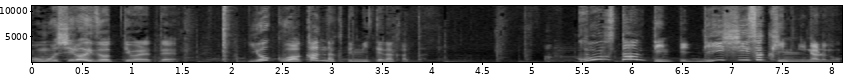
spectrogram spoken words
面白いぞって言われて。よく分かんなくて見てなかったあコンスタンティンって DC 作品になるの？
